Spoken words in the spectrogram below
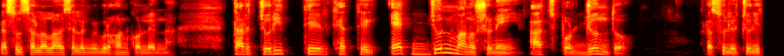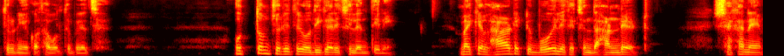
রাসুল সাল্লাহ সাল্লামকে গ্রহণ করলেন না। তার চরিত্রের ক্ষেত্রে একজন মানুষও নেই আজ পর্যন্ত রাসুলের চরিত্র নিয়ে কথা বলতে পেরেছে। উত্তম চরিত্রের অধিকারী ছিলেন তিনি। মাইকেল হার্ট একটি বই লিখেছেন দ্য হান্ড্রেড। সেখানে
